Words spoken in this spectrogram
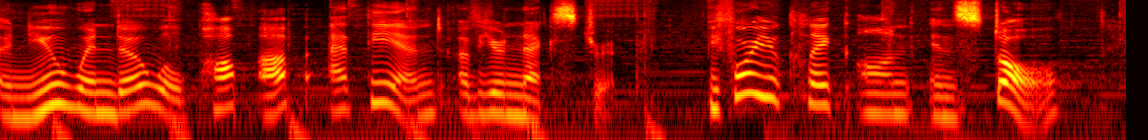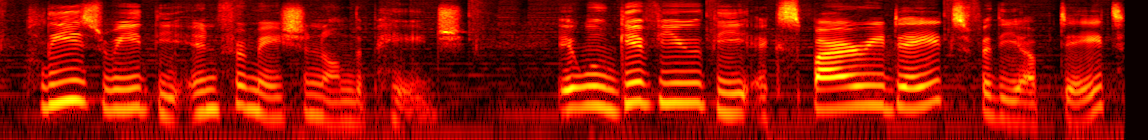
a new window will pop up at the end of your next trip. Before you click on Install, please read the information on the page. It will give you the expiry date for the update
